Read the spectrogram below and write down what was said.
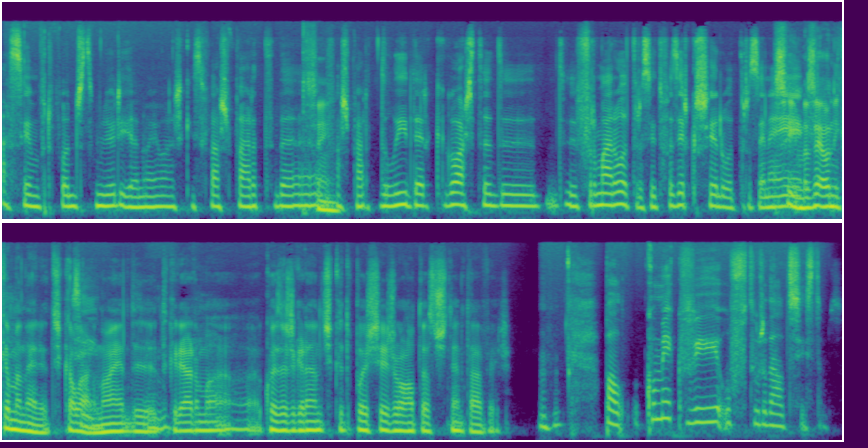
há sempre pontos de melhoria, não é? Eu acho que isso faz parte, da, faz parte do líder que gosta de, de formar outros e de fazer crescer outros. Não é? Sim, mas é a única maneira de escalar, Sim. não é? De, de, criar uma, coisas grandes que depois sejam autossustentáveis. Uhum. Paulo, como é que vê o futuro da OutSystems?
